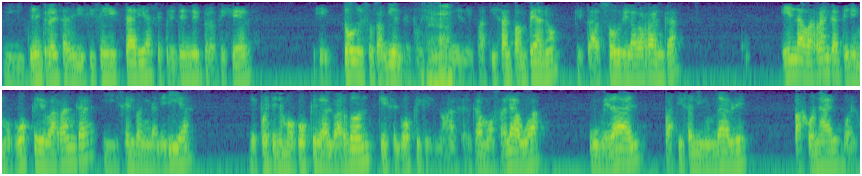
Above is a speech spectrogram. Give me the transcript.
y dentro de esas 16 hectáreas se pretende proteger eh, todos esos ambientes, por ejemplo, de pastizal pampeano, que está sobre la barranca, en la barranca tenemos bosque de barranca y selva en galería. Después tenemos bosque de albardón, que es el bosque que nos acercamos al agua. Humedal, pastizal inundable, pajonal, bueno.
